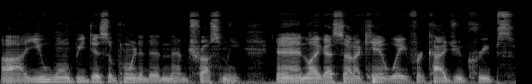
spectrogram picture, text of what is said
Uh, you won't be disappointed in them, trust me. And like I said, I can't wait for Kaiju Creeps.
